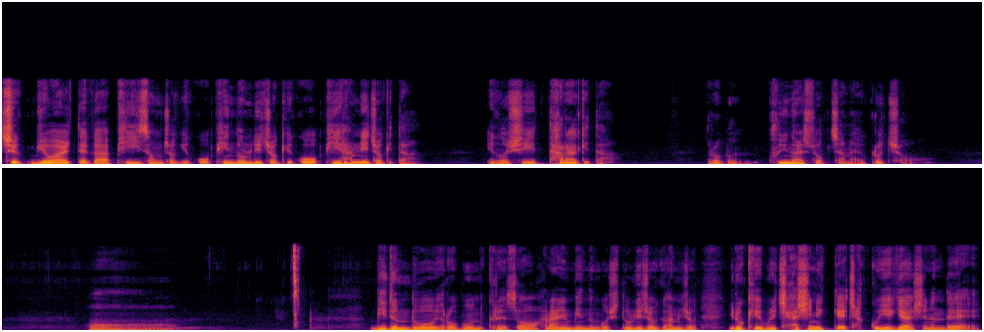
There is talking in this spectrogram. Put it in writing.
즉 미워할 때가 비이성적이고 비논리적이고 비합리적이다. 이것이 타락이다. 여러분 부인할 수 없잖아요. 그렇죠. 어, 믿음도 여러분 그래서 하나님 믿는 것이 논리적이고 합리적 이렇게 이분이 자신 있게 자꾸 얘기하시는데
